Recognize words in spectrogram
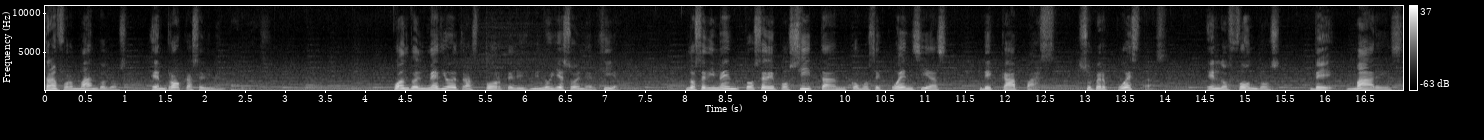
transformándolos en rocas sedimentarias. Cuando el medio de transporte disminuye su energía, los sedimentos se depositan como secuencias de capas superpuestas en los fondos de mares,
